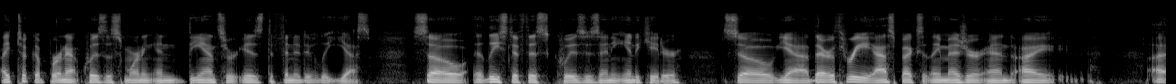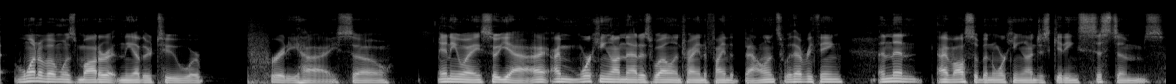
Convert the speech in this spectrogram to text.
I took a burnout quiz this morning, and the answer is definitively yes. So at least if this quiz is any indicator. So yeah, there are three aspects that they measure, and I, I one of them was moderate, and the other two were pretty high. So anyway, so yeah, I, I'm working on that as well and trying to find the balance with everything. And then I've also been working on just getting systems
